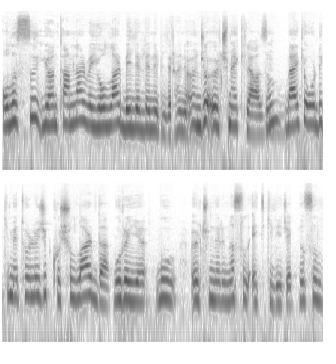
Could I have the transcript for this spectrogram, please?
olası yöntemler ve yollar belirlenebilir. Hani önce ölçmek lazım. Belki oradaki meteorolojik koşullar da burayı, bu ölçümleri nasıl etkileyecek, nasıl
